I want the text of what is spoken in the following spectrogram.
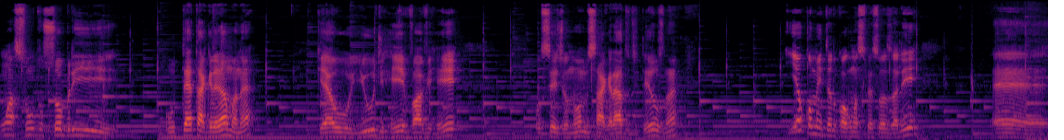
um assunto sobre o tetagrama, né? Que é o Yud Re Vav Re, ou seja, o nome sagrado de Deus, né? E eu comentando com algumas pessoas ali, é,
